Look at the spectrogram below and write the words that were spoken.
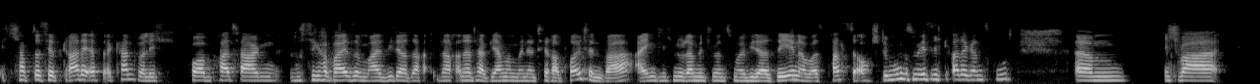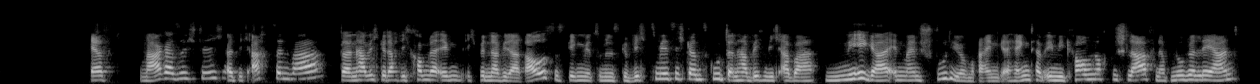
ich habe das jetzt gerade erst erkannt, weil ich vor ein paar Tagen lustigerweise mal wieder nach, nach anderthalb Jahren bei meiner Therapeutin war. Eigentlich nur, damit wir uns mal wieder sehen, aber es passte auch stimmungsmäßig gerade ganz gut. Ähm, ich war erst magersüchtig, als ich 18 war. Dann habe ich gedacht, ich komme da irgendwie, ich bin da wieder raus. Das ging mir zumindest gewichtsmäßig ganz gut. Dann habe ich mich aber mega in mein Studium reingehängt, habe irgendwie kaum noch geschlafen, habe nur gelernt,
